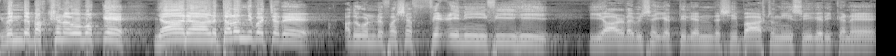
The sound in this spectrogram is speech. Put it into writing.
ഇവന്റെ ഭക്ഷണവുമൊക്കെ ഞാനാണ് തടഞ്ഞു വച്ചത്. അതുകൊണ്ട് ഫീഹി ഇയാളുടെ വിഷയത്തിൽ എന്റെ ശിപാഷ നീ സ്വീകരിക്കണേ.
